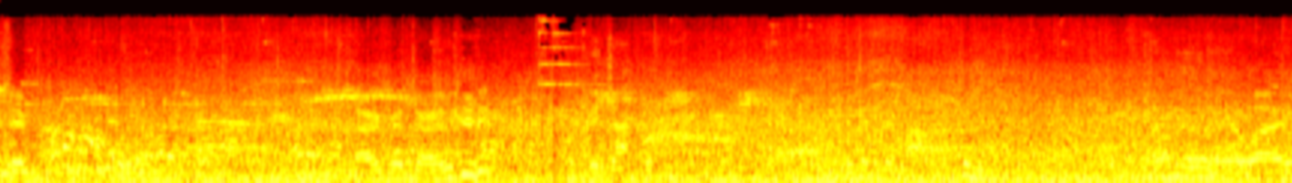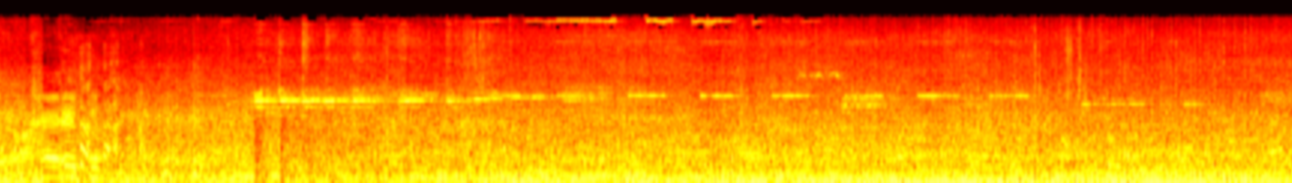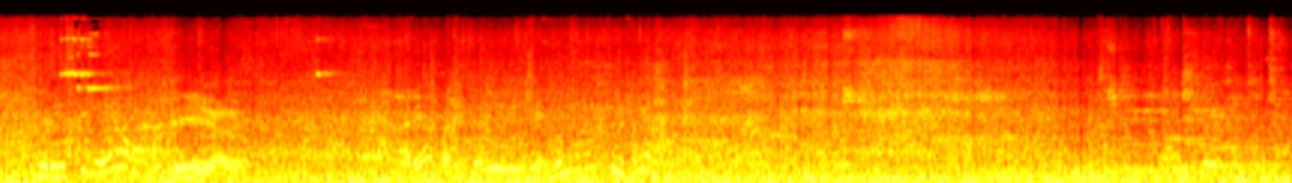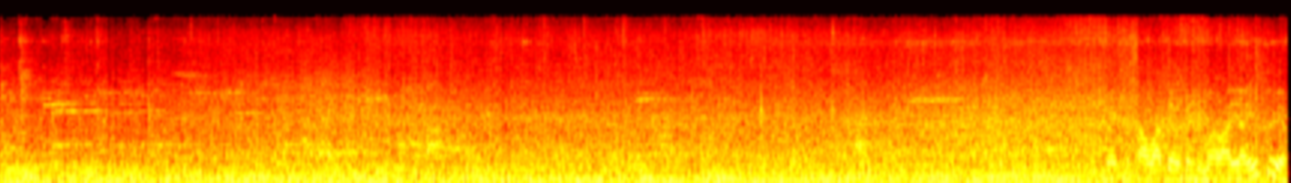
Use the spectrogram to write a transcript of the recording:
Naik beca ini. Beca. Beca di Nepal. Aduh, why? Si Rizky ini orang apa? Iya. Dari apa nih? Dari Lingkung? Dari apa? Naik pesawat yang ke Himalaya itu ya?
